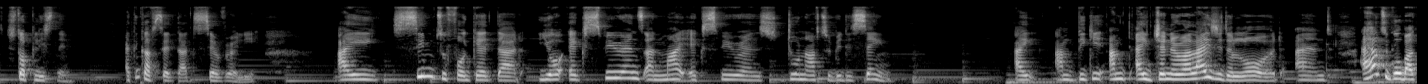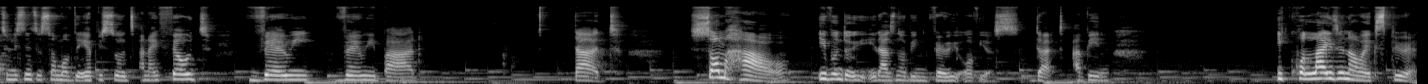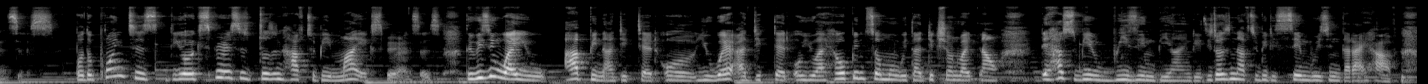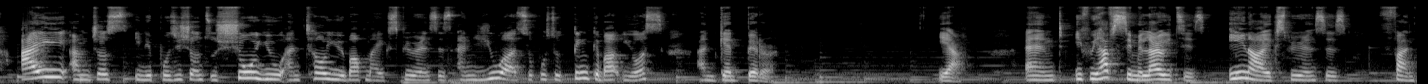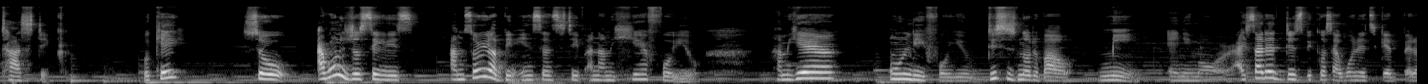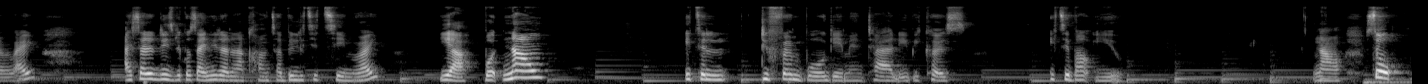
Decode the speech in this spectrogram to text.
stop listening. I think I've said that severally. I seem to forget that your experience and my experience don't have to be the same. I am begin I'm, I generalize it a lot, and I had to go back to listen to some of the episodes, and I felt very very bad that somehow, even though it has not been very obvious, that I've been equalizing our experiences but the point is, your experiences doesn't have to be my experiences. The reason why you have been addicted, or you were addicted, or you are helping someone with addiction right now, there has to be a reason behind it. It doesn't have to be the same reason that I have. I am just in a position to show you and tell you about my experiences, and you are supposed to think about yours and get better. Yeah. And if we have similarities in our experiences, fantastic. Okay? So I want to just say this I'm sorry I've been insensitive and I'm here for you. I'm here only for you. This is not about me anymore. I started this because I wanted to get better, right? I started this because I needed an accountability team, right? Yeah, but now it's a different ball game entirely because it's about you. Now, so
